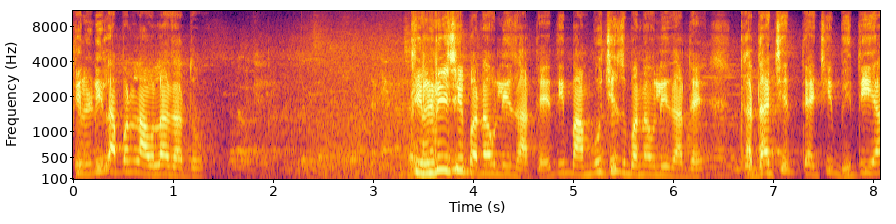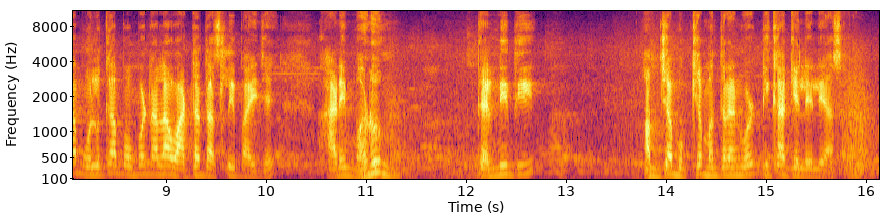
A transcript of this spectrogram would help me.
तिरडीला पण लावला जातो. तिरडी जी बनवली जाते ती बांबूचीच बनवली जाते. कदाचित त्याची भीती या मुलका पोपटाला वाटत असली पाहिजे. आणि म्हणून त्यांनी ती आमच्या मुख्यमंत्र्यांवर टीका केलेली असावी.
